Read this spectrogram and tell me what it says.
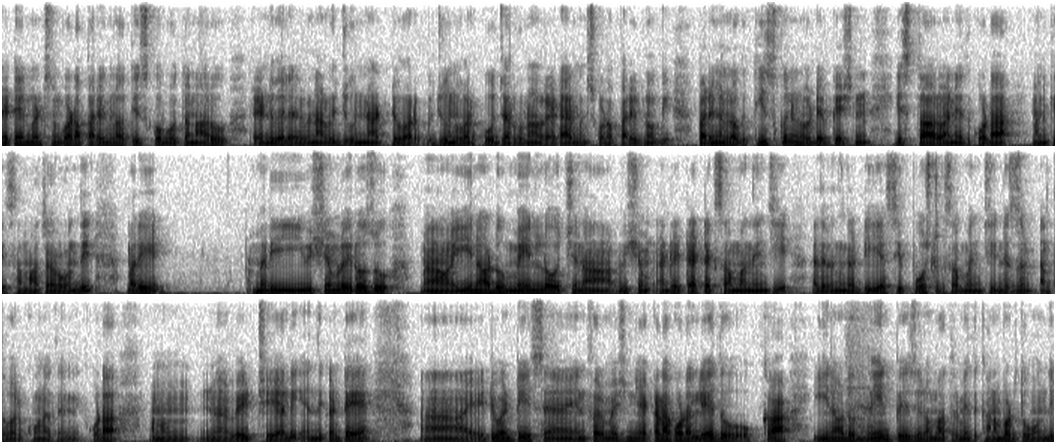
రిటైర్మెంట్స్ని కూడా పరిగణలో తీసుకోబోతున్నారు. రెండు వేల ఇరవై నాలుగు జూన్ నాటి వరకు జూన్ వరకు జరుగుతున్న రిటైర్మెంట్స్ కూడా పరిగణలోకి పరిగణలోకి తీసుకుని నోటిఫికేషన్ ఇస్తారు అనేది కూడా మనకి సమాచారం ఉంది. మరి మరి ఈ విషయంలో ఈరోజు ఈనాడు మెయిన్లో వచ్చిన విషయం అంటే టెట్కి సంబంధించి అదేవిధంగా డిఎస్సి పోస్టుకు సంబంధించి నిజం ఎంతవరకు ఉన్నదని కూడా మనం వెయిట్ చేయాలి. ఎందుకంటే ఎటువంటి ఇన్ఫర్మేషన్ ఎక్కడా కూడా లేదు. ఒక్క ఈనాడు మెయిన్ పేజీలో మాత్రమే ఇది కనబడుతూ ఉంది.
